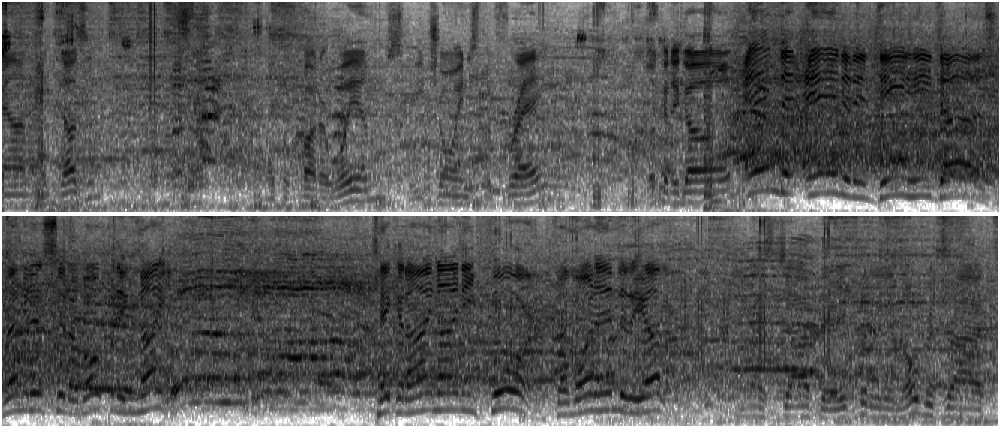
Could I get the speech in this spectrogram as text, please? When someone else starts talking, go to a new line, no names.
rebound doesn't. Michael Carter Williams rejoins the fray. Looking to go end to end, and indeed he does. Reminiscent of opening night. Taking I-94 from one end to the other.
Nice job there. He put it in overdrive.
